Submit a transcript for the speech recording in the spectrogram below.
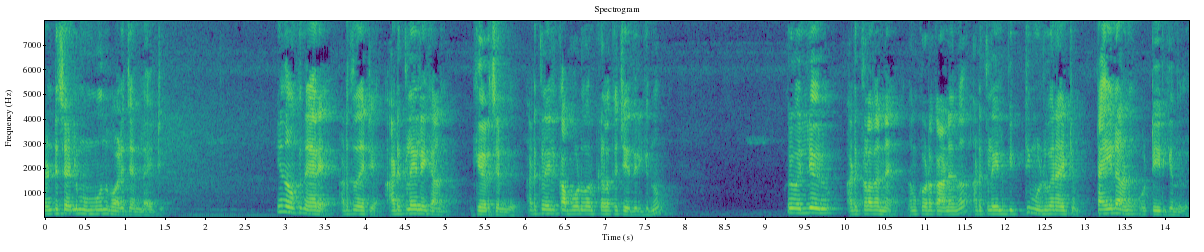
രണ്ട് സൈഡിലും മുമ്മൂന്ന് പാളി ജനലായിട്ട്. ഇനി നമുക്ക് നേരെ അടുത്തതായിട്ട് അടുക്കളയിലേക്കാണ് കയറി ചെല്ലുന്നത് അടുക്കളയിൽ കബോർഡ് വർക്കുകളൊക്കെ ചെയ്തിരിക്കുന്നു. ഒരു വലിയൊരു അടുക്കള തന്നെ നമുക്കിവിടെ കാണുന്നത്. അടുക്കളയിൽ ഭിത്തി മുഴുവനായിട്ടും ടൈലാണ് ഒട്ടിയിരിക്കുന്നത്.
